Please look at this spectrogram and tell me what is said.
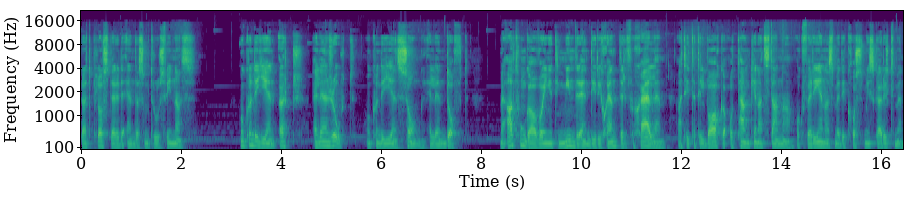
för att plåster är det enda som tros finnas. Hon kunde ge en ört eller en rot. Hon kunde ge en sång eller en doft. Men allt hon gav var ingenting mindre än dirigenter för själen att hitta tillbaka och tanken att stanna och förenas med den kosmiska rytmen.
